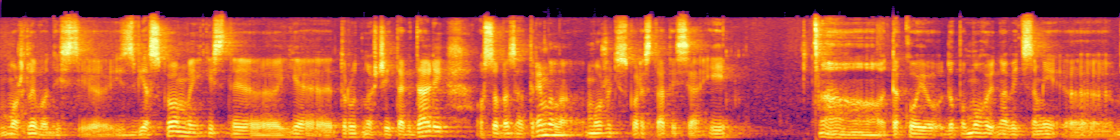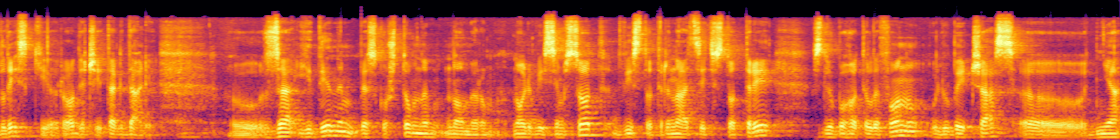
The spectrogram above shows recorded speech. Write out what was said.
можливо, десь е, із зв'язком якісь е, є труднощі і так далі. Особа затримала, можуть скористатися і такою допомогою навіть самі е, близькі, родичі і так далі. Е, За єдиним безкоштовним номером 0800 213 103 з любого телефону у будь-який час е, дня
